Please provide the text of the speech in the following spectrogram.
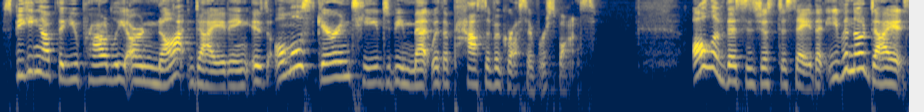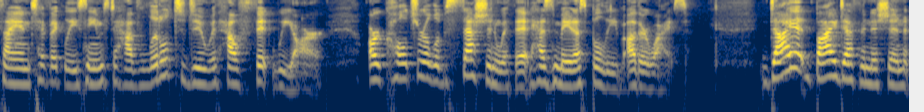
Speaking up that you proudly are not dieting is almost guaranteed to be met with a passive aggressive response. All of this is just to say that even though diet scientifically seems to have little to do with how fit we are, our cultural obsession with it has made us believe otherwise. Diet, by definition,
